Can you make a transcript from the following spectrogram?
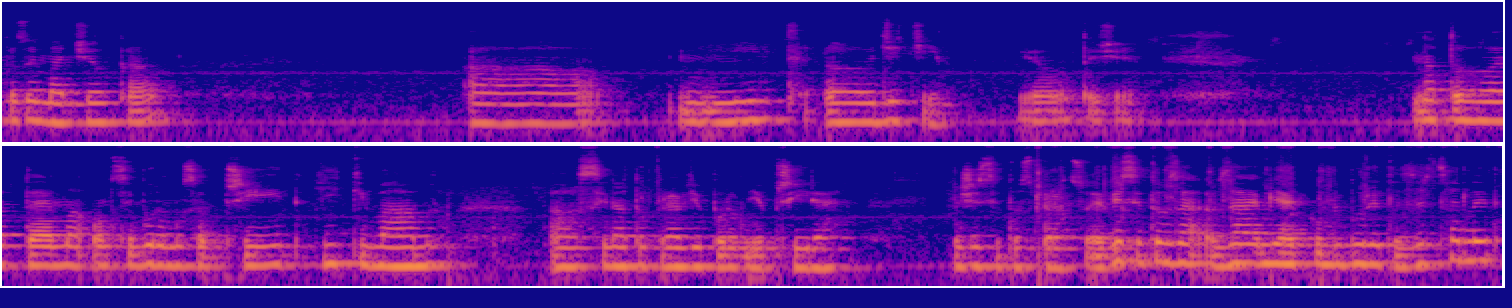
ukazuje manželka, a mít uh, děti. Jo? Takže na tohle téma on si bude muset přijít, díky vám uh, si na to pravděpodobně přijde, že si to zpracuje. Vy si to vzájemně jako by budete zrcadlit,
